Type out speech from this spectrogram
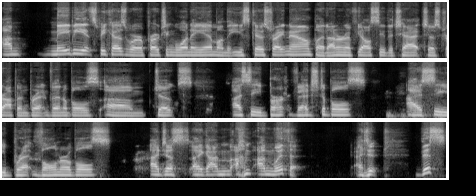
Um, maybe it's because we're approaching 1 a.m. on the East Coast right now, but I don't know if y'all see the chat just dropping Brent Venables um, jokes. I see burnt vegetables. I see Brett vulnerables. I just like I'm I'm I'm with it. I did this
